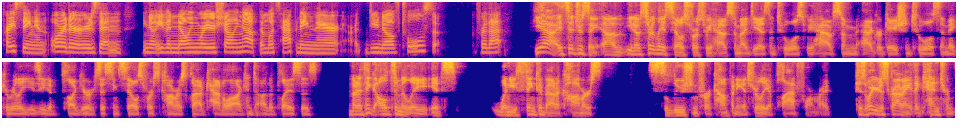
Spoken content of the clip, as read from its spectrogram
pricing and orders and, you know, even knowing where you're showing up and what's happening there. Do you know of tools for that? Yeah, it's interesting. Um, you know, certainly at Salesforce, we have some ideas and tools. We have some aggregation tools that make it really easy to plug your existing Salesforce Commerce Cloud catalog into other places. But I think ultimately it's when you think about a commerce solution for a company, it's really a platform, right? because what you're describing, I think, can turn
